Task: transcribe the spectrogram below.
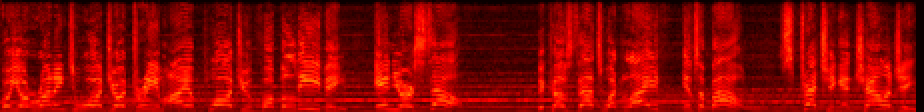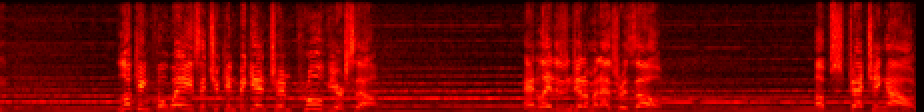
for your running toward your dream. I applaud you for believing in yourself because that's what life is about stretching and challenging, looking for ways that you can begin to improve yourself. And ladies and gentlemen, as a result of stretching out,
